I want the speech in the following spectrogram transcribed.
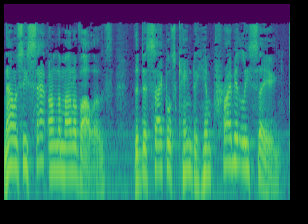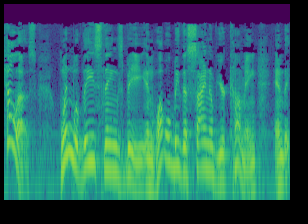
Now, as he sat on the Mount of Olives, the disciples came to him privately, saying, Tell us, when will these things be, and what will be the sign of your coming and the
